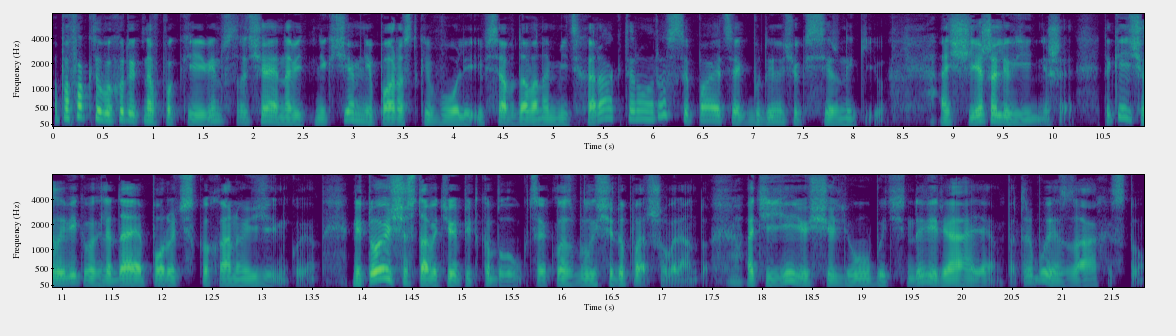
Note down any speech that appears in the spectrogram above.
А по факту виходить навпаки, він втрачає навіть нікчемні паростки волі, і вся вдавана міць характеру розсипається як будиночок з сірників. А ще жалюгідніше, такий чоловік виглядає поруч з коханою жінкою. Не тою, що ставить його під каблук, це клас ближче до першого варіанту, а тією, що любить, довіряє, потребує захисту.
